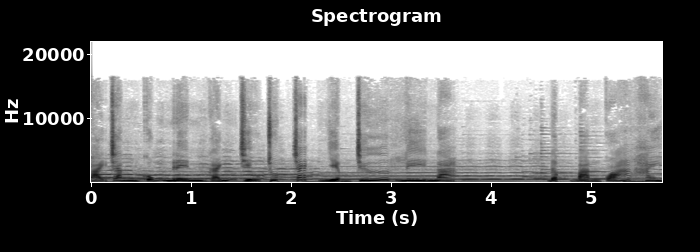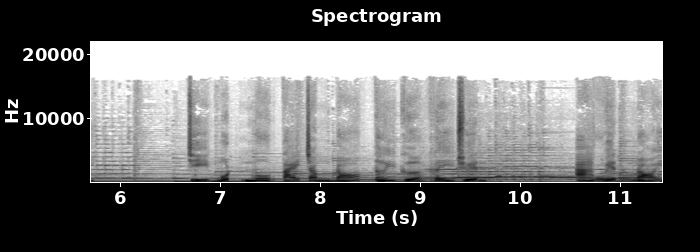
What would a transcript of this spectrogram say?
Phải chăng cũng nên gánh chịu chút trách nhiệm chứ, Lina? Đập bàn quá hay. Chỉ một nô tài trong đó tới cửa gây chuyện. A huyện nói,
